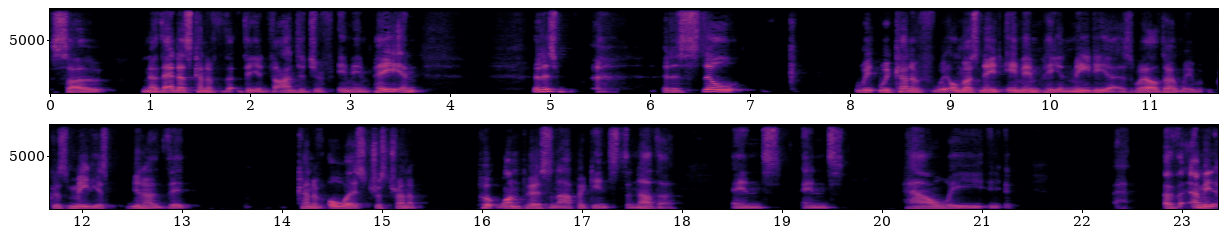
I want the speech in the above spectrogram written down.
so you know that is kind of the, the advantage of MMP, and it is it is still we, we kind of we almost need MMP and media as well, don't we? Because media's you know they're kind of always just trying to put one person up against another, and and how we. I mean,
